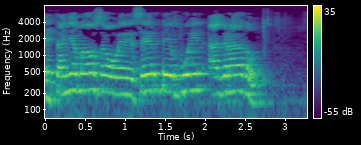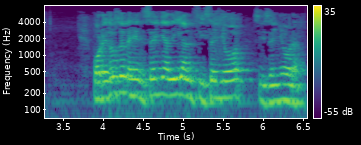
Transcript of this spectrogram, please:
están llamados a obedecer de buen agrado. Por eso se les enseña, digan sí señor, sí señora.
